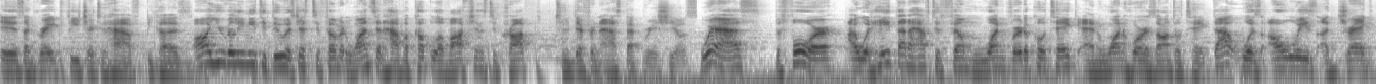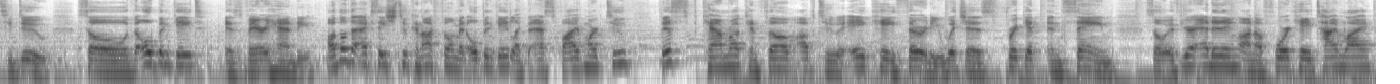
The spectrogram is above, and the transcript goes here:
is a great feature to have because all you really need to do is just to film it once and have a couple of options to crop to different aspect ratios. Whereas before, I would hate that I have to film one vertical take and one horizontal take. That was always a drag to do. So the open gate is very handy. Although the XH2 cannot film an open gate like the S5 Mark II, this camera can film up to 8K 30, which is freaking insane. So if you're editing on a 4K timeline,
